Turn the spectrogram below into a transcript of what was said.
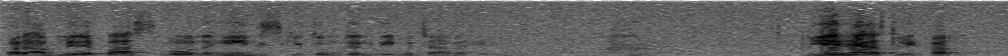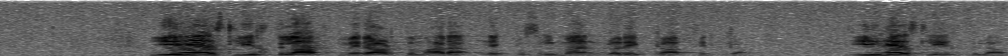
اور اب میرے پاس وہ نہیں جس کی تم جلدی مچا رہے۔ ہو یہ ہے اصلی فرق۔ یہ ہے اصلی اختلاف میرا اور تمہارا، ایک مسلمان کا اور ایک کافر کا۔ یہ ہے اصلی اختلاف۔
